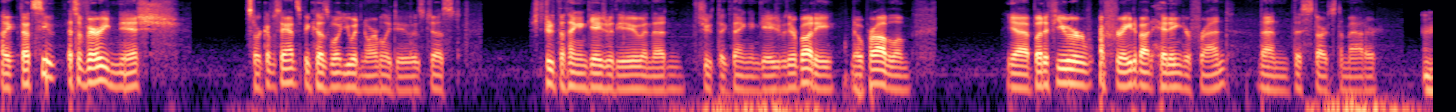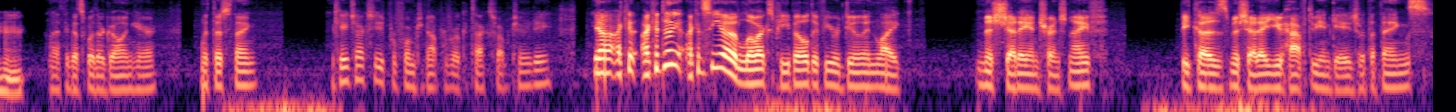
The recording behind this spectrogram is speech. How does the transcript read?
Like that's it's a very niche circumstance because what you would normally do is just shoot the thing engage with you and then shoot the thing engage with your buddy, no problem. Yeah, but if you're afraid about hitting your friend, then this starts to matter. Mm-hmm. And I think that's where they're going here with this thing. Engage actions you perform do not provoke attacks of opportunity. Yeah, I could I could do I could see a low XP build if you were doing like machete and trench knife. Because machete you have to be engaged with the things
